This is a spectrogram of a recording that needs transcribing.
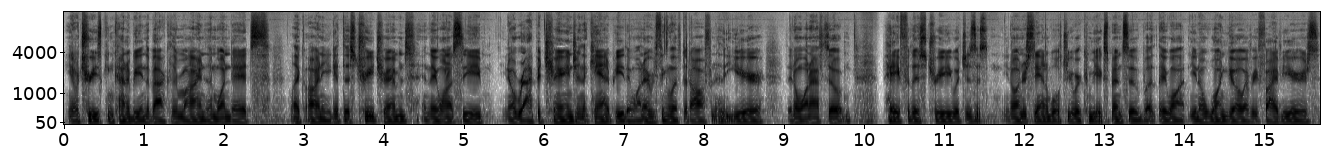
you know, trees can kind of be in the back of their mind. And then one day it's like, oh, I need to get this tree trimmed. And they want to see, you know, rapid change in the canopy. They want everything lifted off into the year. They don't want to have to pay for this tree, which is, you know, understandable. Tree work can be expensive, but they want, you know, one go every five years.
